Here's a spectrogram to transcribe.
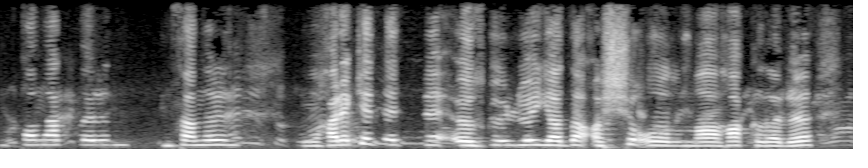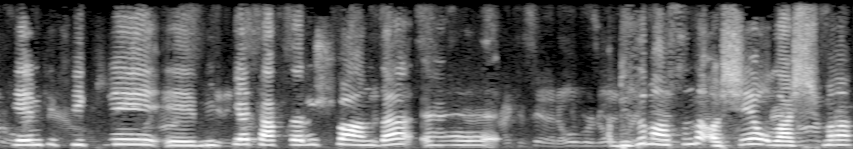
insan hakların insanların e, hareket etme özgürlüğü ya da aşı olma hakları, diyelim ki fikri e, mülkiyet hakları şu anda e, bizim aslında aşıya ulaşma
